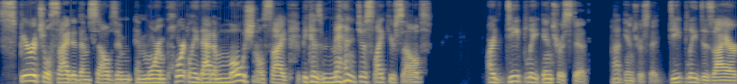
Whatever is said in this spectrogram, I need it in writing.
spiritual side of themselves and, and more importantly, that emotional side, because men, just like yourselves, are deeply interested not interested, deeply desire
